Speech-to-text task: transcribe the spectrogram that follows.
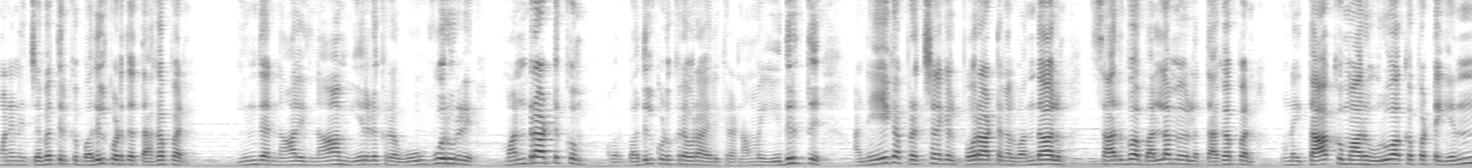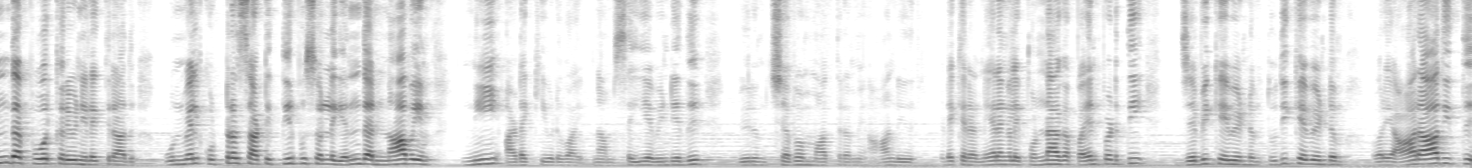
மன்னனின் ஜெபத்திற்கு பதில் கொடுத்த தகப்பன். இந்த நாளில் நாம் ஏறெடுக்கிற ஒவ்வொரு மன்றாட்டுக்கும் அவர் பதில் கொடுக்கிறவராக இருக்கிறார். நம்மை எதிர்த்து அநேக பிரச்சனைகள் போராட்டங்கள் வந்தாலும் சர்வ வல்லமையுள்ள தகப்பன் உன்னை தாக்குமாறு உருவாக்கப்பட்ட எந்த போர்க்கருவி நிலைத்திராது. உன்மேல் குற்றம் சாட்டி தீர்ப்பு சொல்ல எந்த நாவையும் நீ அடக்கி விடுவாய். நாம் செய்ய வேண்டியது வெறும் ஜெபம் மாத்திரமே. ஆண்டு கிடைக்கிற நேரங்களை பொன்னாக பயன்படுத்தி ஜெபிக்க வேண்டும் துதிக்க வேண்டும். அவரை ஆராதித்து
